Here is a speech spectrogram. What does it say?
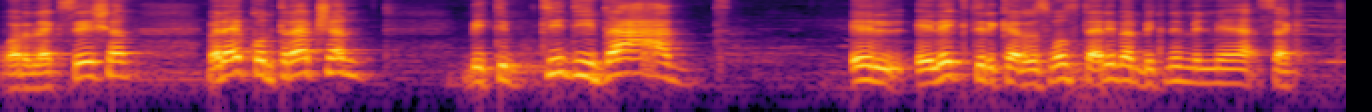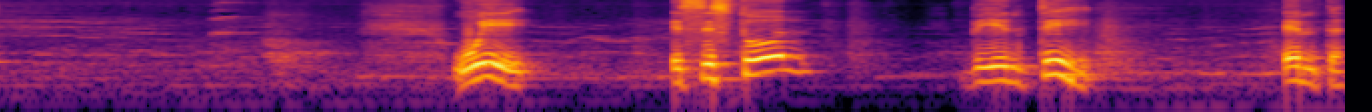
وال relaxation بلاقي ال contraction بتبتدي بعد ال electrical response تقريبا ب 2 second وال systole بينتهي إمتى؟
